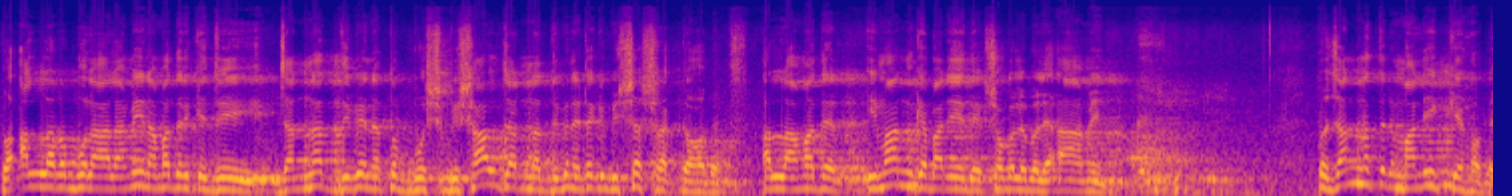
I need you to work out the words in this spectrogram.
তো আল্লাহ রব্বুল আলমিন আমাদেরকে যে জান্নাত দিবেন, এত বিশাল জান্নাত দিবেন, এটাকে বিশ্বাস রাখতে হবে। আল্লাহ আমাদের ইমানকে বাড়িয়ে দেখ, সকলে বলে, আমিন। তো জান্নাতের মালিক কে হবে?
